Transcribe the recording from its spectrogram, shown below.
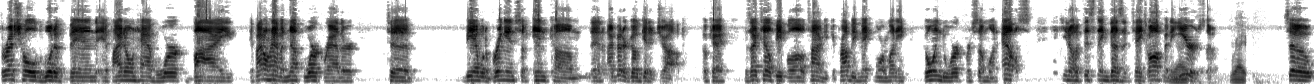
threshold would have been if I don't have work by, if I don't have enough work rather to be able to bring in some income, then I better go get a job. Okay. Because I tell people all the time, you could probably make more money going to work for someone else, you know, if this thing doesn't take off in a right. year or so. Right. So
